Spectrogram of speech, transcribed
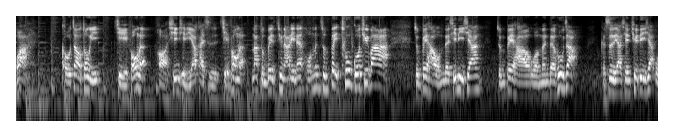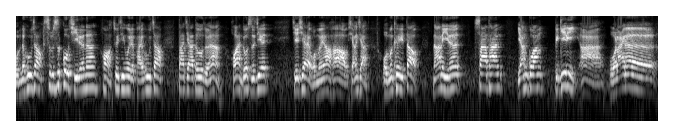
哇，口罩终于解封了哦，心情也要开始解封了。那准备去哪里呢？我们准备出国去吧，准备好我们的行李箱，准备好我们的护照。可是要先确定一下我们的护照是不是过期了呢？哈，最近为了排护照，大家都怎么样花很多时间。接下来我们要好好想想，我们可以到哪里呢？沙滩、阳光、比基尼啊，我来了。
